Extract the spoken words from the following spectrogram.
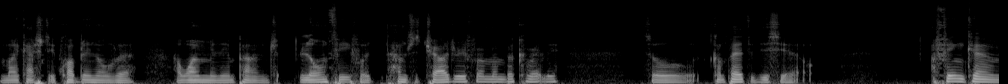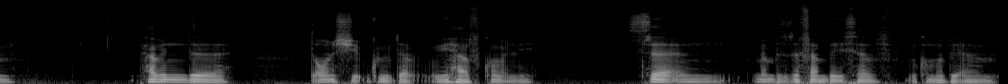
Mike Ashley quabbling over a one million pound loan fee for Hamza Choudhury, if I remember correctly. So compared to this year, I think um, having the the ownership group that we have currently, certain members of the fan base have become a bit um,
